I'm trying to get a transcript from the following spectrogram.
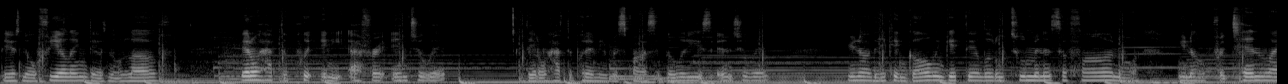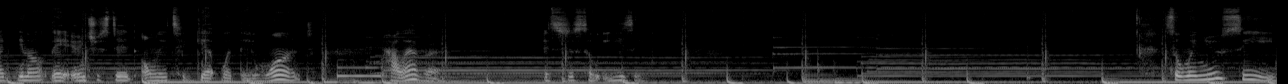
there's no feeling, there's no love. They don't have to put any effort into it, they don't have to put any responsibilities into it. You know, they can go and get their little two minutes of fun or you know, pretend like, you know, they're interested only to get what they want. However, it's just so easy. So when you see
